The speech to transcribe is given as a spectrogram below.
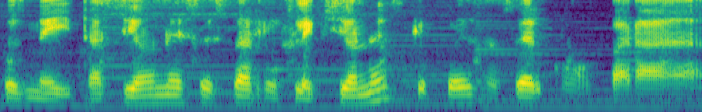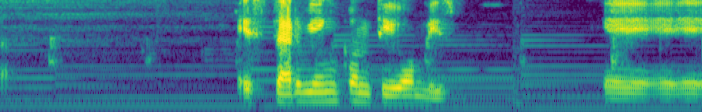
pues meditaciones, estas reflexiones que puedes hacer como para estar bien contigo mismo. Eh,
